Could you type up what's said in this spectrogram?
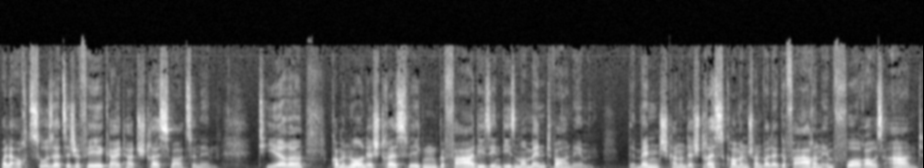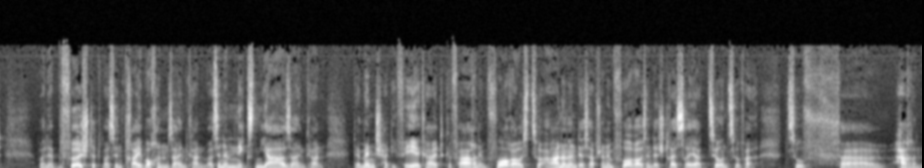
weil er auch zusätzliche Fähigkeit hat, Stress wahrzunehmen. Tiere kommen nur unter Stress wegen Gefahr, die sie in diesem Moment wahrnehmen. Der Mensch kann unter Stress kommen, schon weil er Gefahren im Voraus ahnt weil er befürchtet, was in drei Wochen sein kann, was in dem nächsten Jahr sein kann. Der Mensch hat die Fähigkeit, Gefahren im Voraus zu ahnen und deshalb schon im Voraus in der Stressreaktion zu, ver zu verharren.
